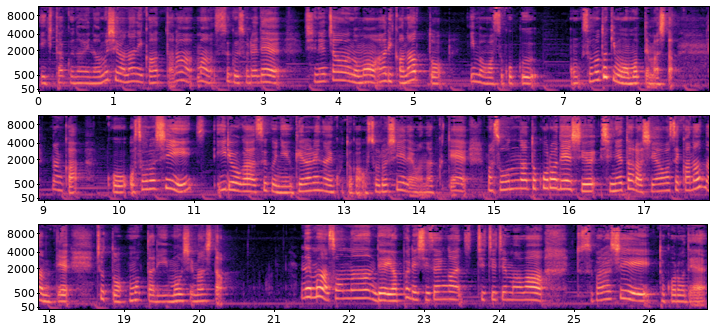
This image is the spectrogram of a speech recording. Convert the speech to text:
行きたくないなむしろ何かあったら、まあ、すぐそれで死ねちゃうのもありかなと今はすごくその時も思ってました。なんかこう恐ろしい医療がすぐに受けられないことが恐ろしいではなくて、まあ、そんなところで死ねたら幸せかななんてちょっと思ったりもしました。でまあそんなんでやっぱり自然が父島は素晴らしいところで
